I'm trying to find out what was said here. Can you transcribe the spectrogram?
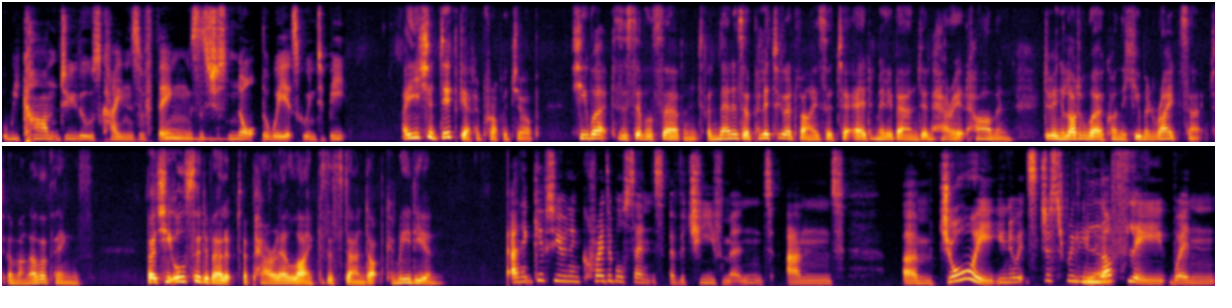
we can't do those kinds of things. Mm. it's just not the way it's going to be. Ayesha did get a proper job. She worked as a civil servant and then as a political advisor to ed miliband and harriet harman doing a lot of work on the human rights act among other things. But she also developed a parallel life as a stand-up comedian. And it gives you an incredible sense of achievement and um, joy. You know, it's just really yes. lovely when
